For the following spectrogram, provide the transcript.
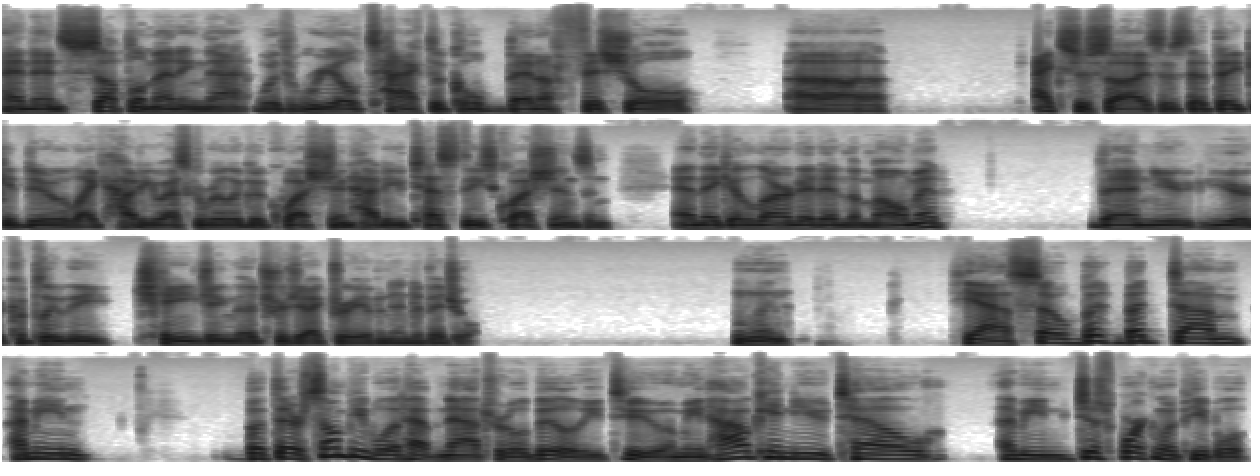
And then supplementing that with real tactical, beneficial uh, exercises that they could do like how do you ask a really good question how do you test these questions and and they can learn it in the moment then you you're completely changing the trajectory of an individual. Yeah so but but um i mean but there are some people that have natural ability too. I mean how can you tell i mean just working with people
